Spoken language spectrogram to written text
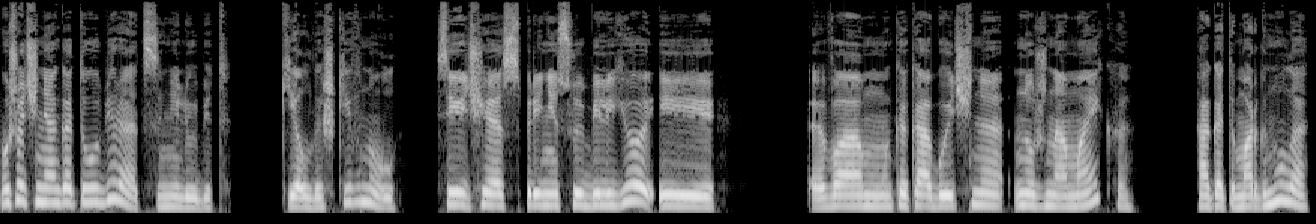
Уж очень Агата убираться не любит. Келдыш кивнул. «Сейчас принесу белье и...» «Вам, как обычно, нужна майка?» Агата моргнула.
